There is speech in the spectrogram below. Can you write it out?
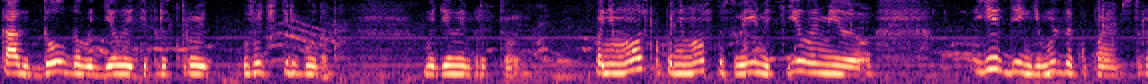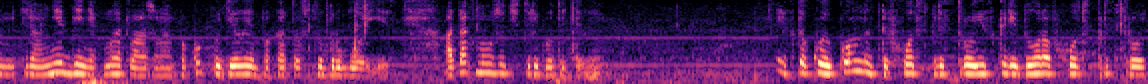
Как долго вы делаете пристрой? Уже 4 года мы делаем пристрой. Понемножку, понемножку, своими силами. Есть деньги, мы закупаем стройматериал. Нет денег, мы отлаживаем. Покупку делаем пока то, что другое есть. А так мы уже 4 года делаем. Из какой комнаты вход в пристрой? Из коридора вход в пристрой.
